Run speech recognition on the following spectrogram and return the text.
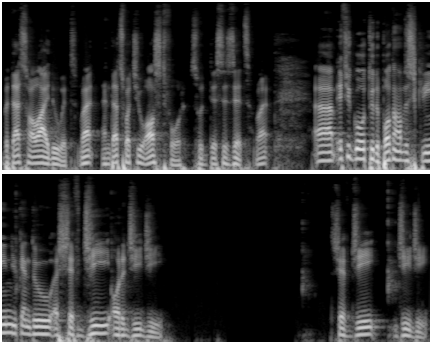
But that's how I do it, right? And that's what you asked for. So this is it, right? Um, if you go to the bottom of the screen, you can do a Shift G or a GG. Shift G, GG.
